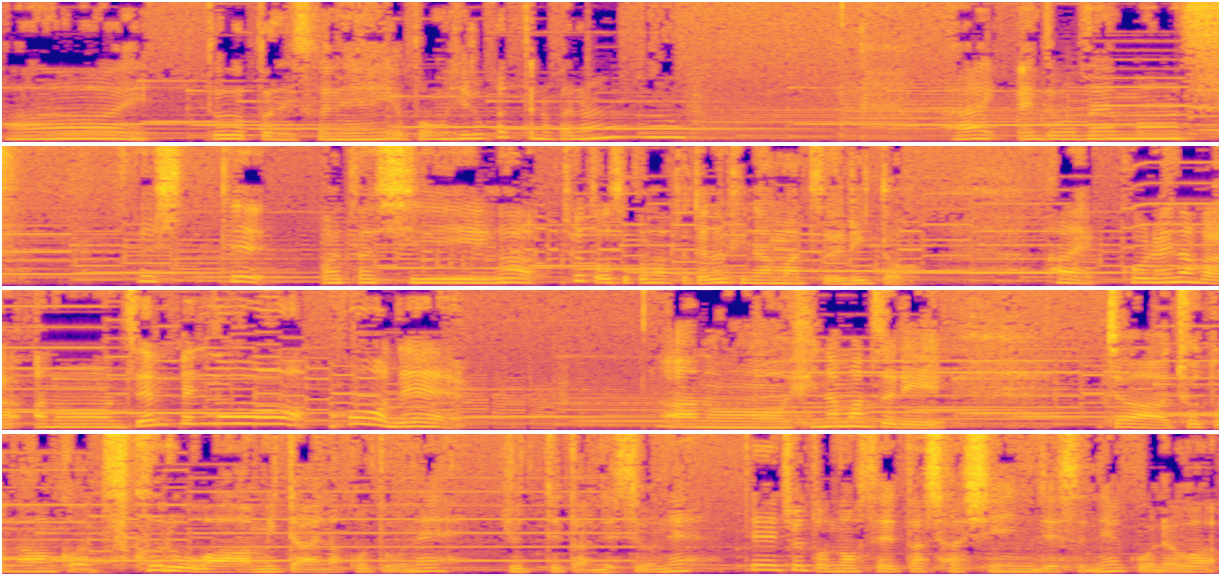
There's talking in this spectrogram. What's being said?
はーい。どうだったんですかねやっぱ面白かったのかなはい。ありがとうございます。そして、私が、ちょっと遅くなったけど、ひな祭りと。はい。これなんか、あの、前編の方で、あのひな祭り、じゃあちょっとなんか作るわ、みたいなことをね、言ってたんですよね。で、ちょっと載せた写真ですね、これは。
